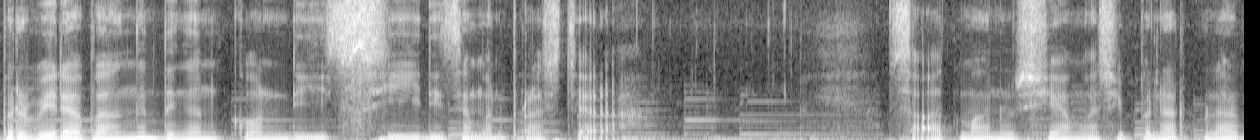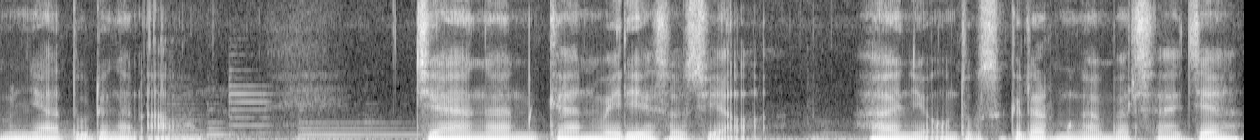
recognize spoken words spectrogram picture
Berbeda banget dengan kondisi di zaman prasejarah, saat manusia masih benar-benar menyatu dengan alam. Jangankan media sosial, hanya untuk sekedar menggambar saja,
